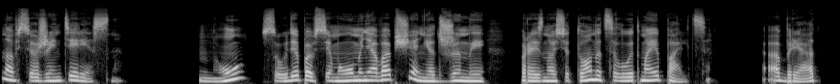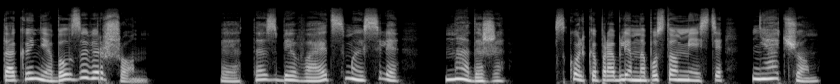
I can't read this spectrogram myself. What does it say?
но все же интересно. «Ну, судя по всему, у меня вообще нет жены», — произносит он и целует мои пальцы. Обряд так и не был завершён. Это сбивает с мысли. Надо же, Сколько проблем на пустом месте, ни о чем.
